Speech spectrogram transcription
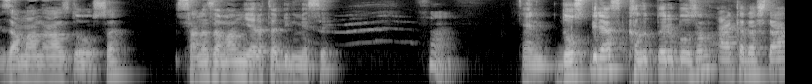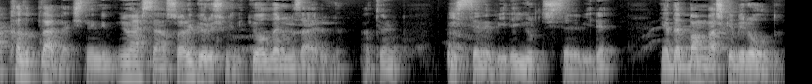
zaman az da olsa sana zaman yaratabilmesi. Hmm. Yani dost biraz kalıpları bozan arkadaş daha kalıplarla. İşte üniversiteden sonra görüşmedik. Yollarımız ayrıldı. Atıyorum iş sebebiyle, yurt dışı sebebiyle ya da bambaşka biri oldu.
